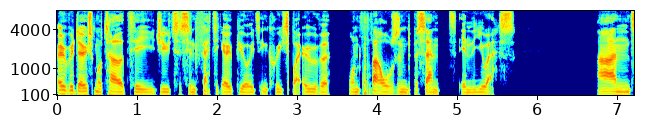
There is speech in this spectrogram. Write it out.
overdose mortality due to synthetic opioids increased by over 1,000% in the US. And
